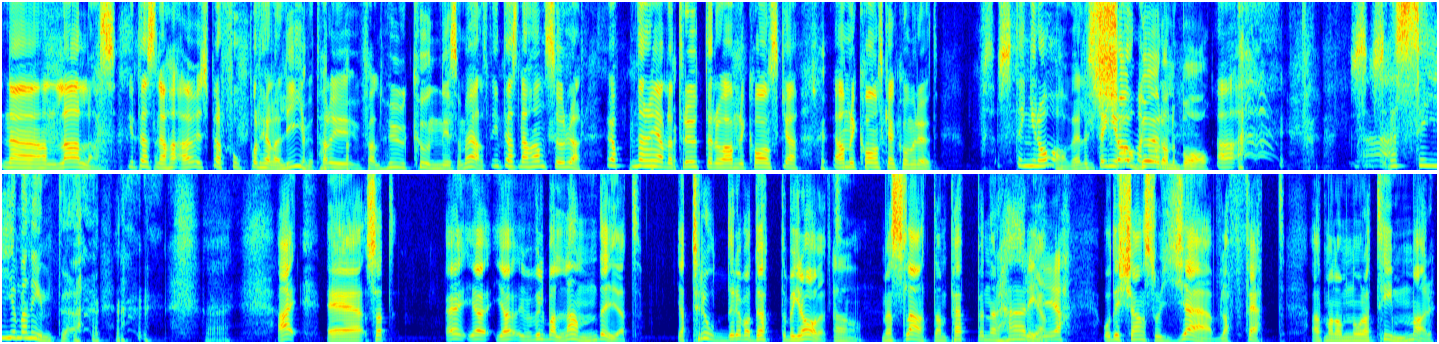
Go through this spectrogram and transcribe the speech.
När han lallas, inte ens när han, han spelar fotboll hela livet, han är ju fan hur kunnig som helst. Inte ens när han surrar. Öppnar den jävla truten och amerikanska, amerikanskan kommer ut. Stänger av eller stänger so av. So good on the ball. Ja. Så, så där säger man inte. Nej, eh, så att eh, jag, jag vill bara landa i att jag trodde det var dött och begravet. Ja. Men Zlatan-peppen är här igen. Ja. Och det känns så jävla fett att man om några timmar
